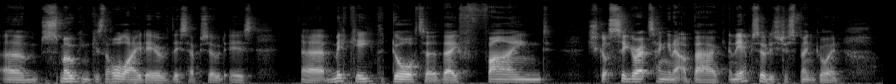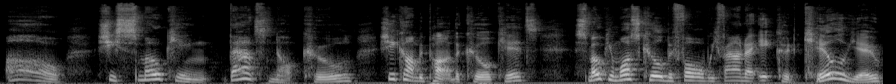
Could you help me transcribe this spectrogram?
um, smoking. Because the whole idea of this episode is uh, Mickey, the daughter, they find she's got cigarettes hanging out a bag, and the episode is just spent going, "Oh, she's smoking. That's not cool. She can't be part of the cool kids. Smoking was cool before we found out it could kill you."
